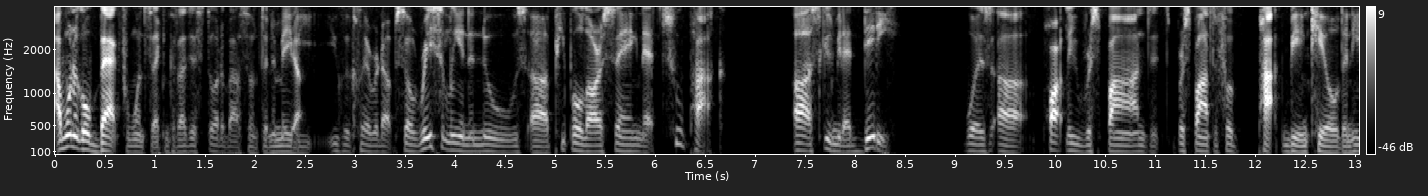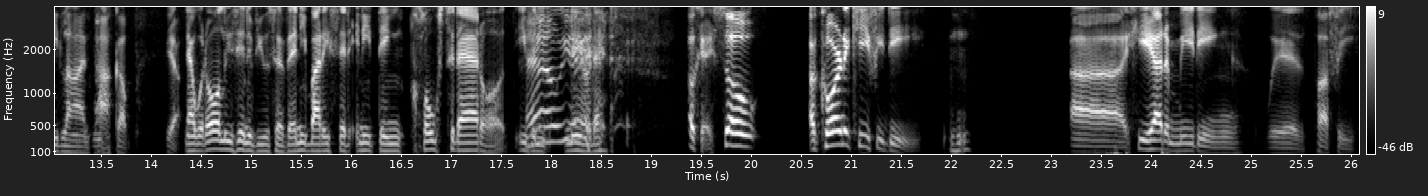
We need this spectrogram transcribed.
I want to go back for one second because I just thought about something and maybe you could clear it up. So recently in the news, uh, people are saying that Tupac, uh, excuse me, that Diddy was uh, partly respond, responsible for Pac being killed and he lined Pac up. Yeah. Now with all these interviews, have anybody said anything close to that or even Hell near yeah. that? Okay, so according to Keefe D, Mhm. uh, he had a meeting with Puffy,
